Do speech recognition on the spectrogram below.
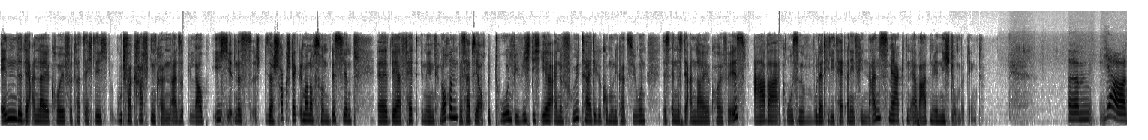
Ende der Anleihekäufe tatsächlich gut verkraften können. Also glaube ich, das, dieser Schock steckt immer noch so ein bisschen äh, der Fett in den Knochen, weshalb sie ja auch betont, wie wichtig ihr eine frühzeitige Kommunikation des Endes der Anleihekäufe ist. Aber große Volatilität an den Finanzmärkten erwarten wir nicht unbedingt. Ähm, ja,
